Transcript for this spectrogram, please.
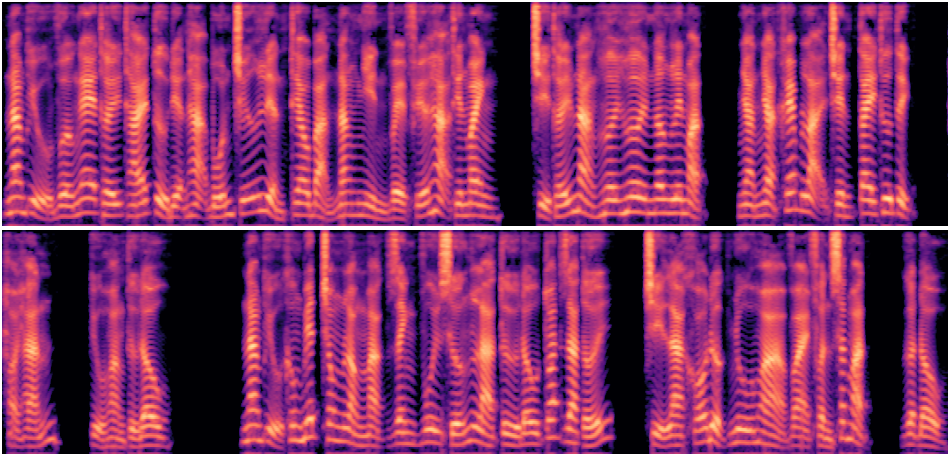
Nam cửu vừa nghe thấy thái tử điện hạ bốn chữ liền theo bản năng nhìn về phía hạ thiên manh, chỉ thấy nàng hơi hơi nâng lên mặt, nhàn nhạt khép lại trên tay thư tịch, hỏi hắn, cửu hoàng tử đâu? Nam cửu không biết trong lòng mạc danh vui sướng là từ đâu toát ra tới, chỉ là khó được nhu hòa vài phần sắc mặt, gật đầu,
